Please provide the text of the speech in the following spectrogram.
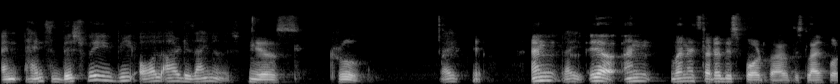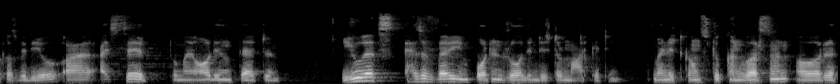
And hence, this way, we all are designers, Yes. True. right? Yeah. And Right. yeah, and when I started this podcast, this live podcast with you, I, I said to my audience that UX has a very important role in digital marketing when it comes to conversion or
